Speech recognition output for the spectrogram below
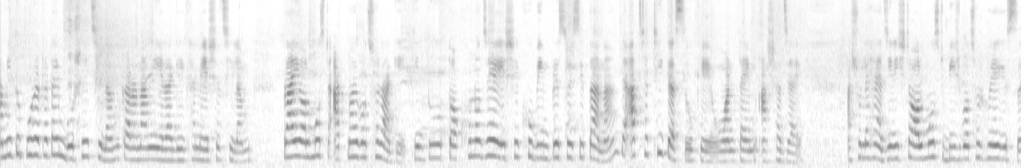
আমি তো পুরোটা টাইম বসেই ছিলাম কারণ আমি এর আগে এখানে এসেছিলাম প্রায় অলমোস্ট আট নয় বছর আগে। কিন্তু তখনও যে এসে খুব ইমপ্রেস হয়েছি তা না যে আচ্ছা ঠিক আছে ওকে ওয়ান টাইম আসা যায়। আসলে হ্যাঁ জিনিসটা অলমোস্ট বিশ বছর হয়ে গেছে।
